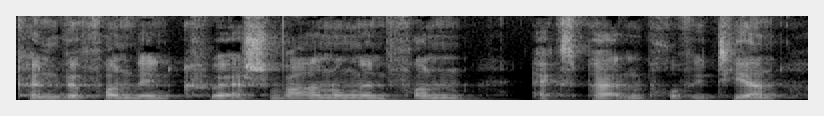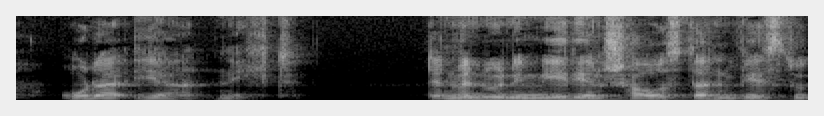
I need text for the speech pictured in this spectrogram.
Können wir von den Crash-Warnungen von Experten profitieren oder eher nicht? Denn wenn du in die Medien schaust, dann wirst du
